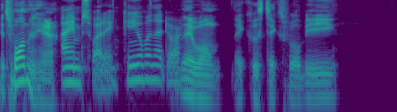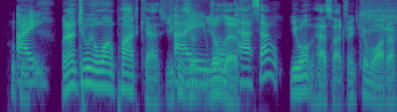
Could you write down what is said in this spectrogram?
It's warm in here. I am sweating. Can you open that door? They won't. Acoustics will be. poopy. I We're not doing a long podcast. You can. I you'll will live. pass out. You won't pass out. Drink your water.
